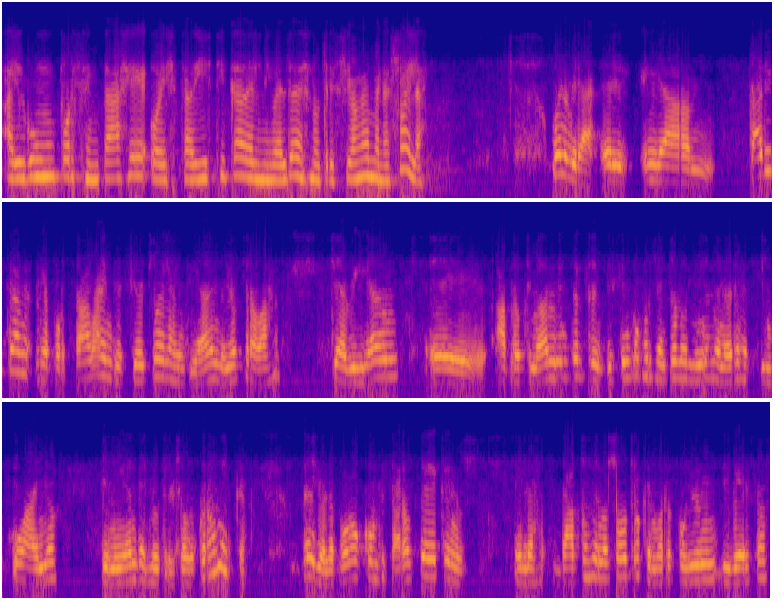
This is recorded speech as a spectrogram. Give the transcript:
algún porcentaje o estadística del nivel de desnutrición en Venezuela. Bueno, mira, el, la um, Caritas reportaba en 18 de las entidades donde ellos trabajan que habían eh, aproximadamente el 35% de los niños menores de 5 años tenían desnutrición crónica. Pero yo le puedo confesar a usted que en los datos de nosotros, que hemos recogido en diversas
